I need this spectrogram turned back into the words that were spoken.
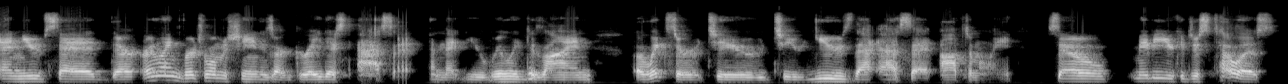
And you've said the Erlang virtual machine is our greatest asset, and that you really design Elixir to to use that asset optimally. So maybe you could just tell us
